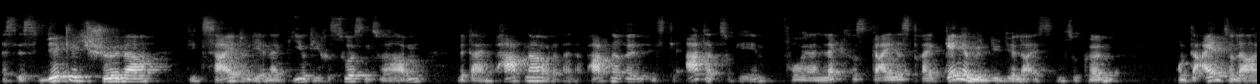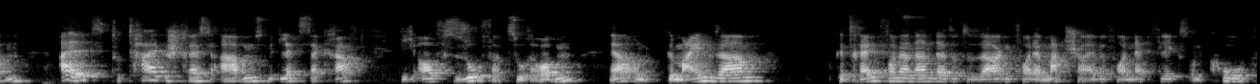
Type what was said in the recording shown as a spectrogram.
es ist wirklich schöner, die Zeit und die Energie und die Ressourcen zu haben, mit deinem Partner oder deiner Partnerin ins Theater zu gehen, vorher ein leckeres, geiles Drei-Gänge-Menü dir leisten zu können und da einzuladen, als total gestresst abends mit letzter Kraft dich aufs Sofa zu robben, ja, und gemeinsam getrennt voneinander sozusagen vor der Mattscheibe, vor Netflix und Co.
